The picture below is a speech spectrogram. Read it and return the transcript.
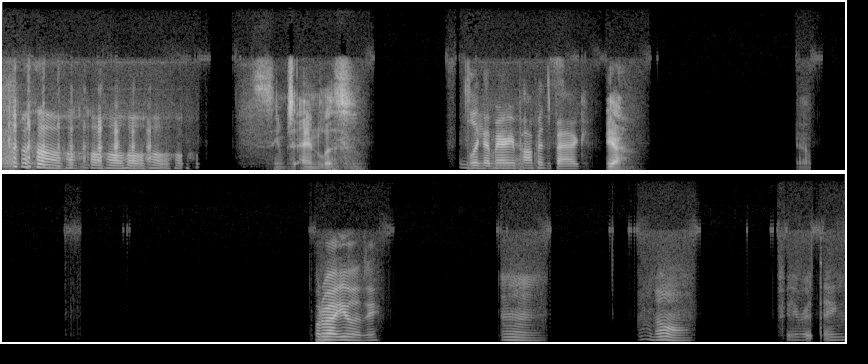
Seems endless. It's like a Mary Poppins bag. Yeah. What about you, Lindsay? Mm. I don't know. Favorite thing?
